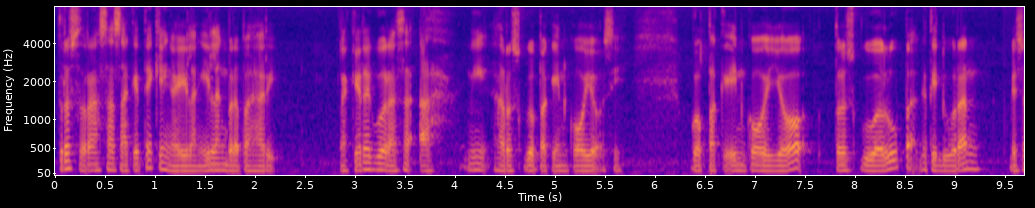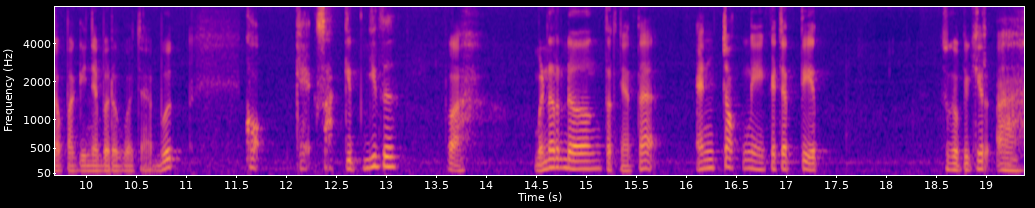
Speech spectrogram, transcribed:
Terus rasa sakitnya kayak nggak hilang-hilang berapa hari. Akhirnya gue rasa ah ini harus gue pakein koyo sih. Gue pakein koyo, terus gue lupa ketiduran. Besok paginya baru gue cabut. Kok kayak sakit gitu? Wah bener dong. Ternyata encok nih kecetit. Terus gue pikir, ah,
